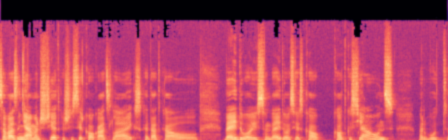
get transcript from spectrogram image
Savā ziņā man šķiet, ka šis ir kaut kāds laiks, kad atkal veidojas un veidosies kaut, kaut kas jauns. Varbūt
